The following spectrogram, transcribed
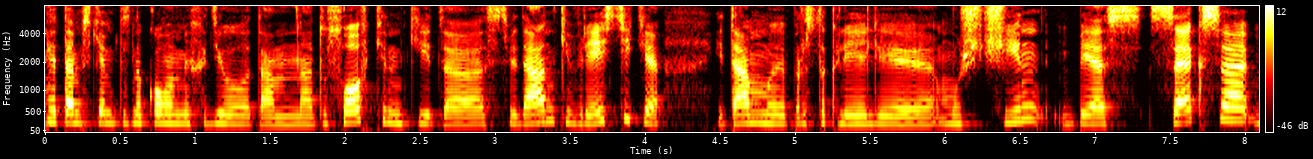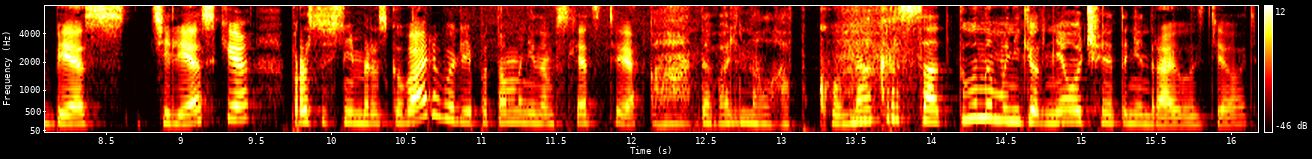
я там с кем-то знакомыми ходила там на тусовки, на какие-то свиданки в рестике, и там мы просто клеили мужчин без секса, без телески, просто с ними разговаривали, и потом они нам вследствие а, давали на лапку, на красоту, на маникюр. Мне очень это не нравилось делать.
